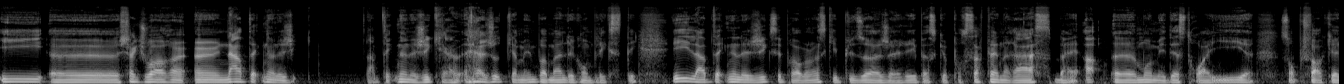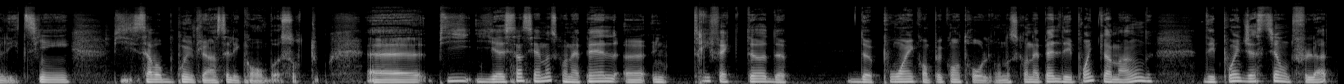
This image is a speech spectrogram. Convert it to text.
Et euh, chaque joueur a un, arbre technologique. L'arbre technologique ra- rajoute quand même pas mal de complexité. Et l'arbre technologique, c'est probablement ce qui est plus dur à gérer parce que pour certaines races, ben, ah, euh, moi, mes destroyers euh, sont plus forts que les tiens. Puis ça va beaucoup influencer les combats, surtout. Puis il y a essentiellement ce qu'on appelle une trifecta de points qu'on peut contrôler. On a ce qu'on appelle des points de commande, des points de gestion de flotte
